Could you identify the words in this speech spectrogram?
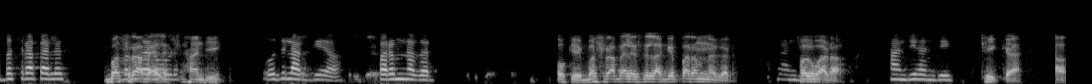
ਬਸਰਾ ਪੈਲਸ ਬਸਰਾ ਬੰਦਾ ਪੈਲੇਸ road। ਹਾਂਜੀ। ਉਹਦੇ ਲਾਗੇ ਆ ਪਰਮ ਨਗਰ। ਓਕੇ ਬਸਰਾ ਪੈਲੇਸ ਦੇ ਲਾਗੇ ਪਰਮ ਨਗਰ ਹਾਂਜੀ। ਫਗਵਾੜਾ। ਹਾਂਜੀ ਹਾਂਜੀ। ਠੀਕ ਹੈ। ਆ,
